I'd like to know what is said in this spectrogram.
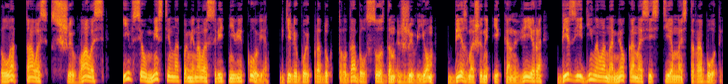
латалось, сшивалось, и все вместе напоминало средневековье, где любой продукт труда был создан живьем, без машины и конвейера, без единого намека на системность работы.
